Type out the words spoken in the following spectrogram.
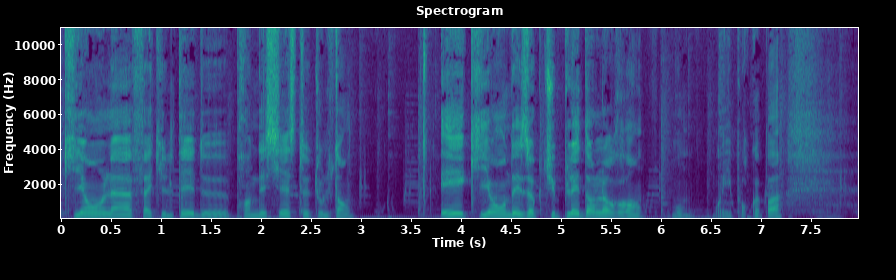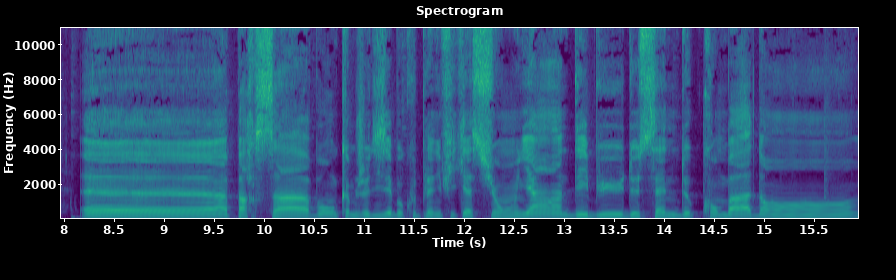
qui ont la faculté de prendre des siestes tout le temps et qui ont des octuplés dans leur rang. Bon, oui, pourquoi pas. Euh, à part ça, bon, comme je disais, beaucoup de planification. Il y a un début de scène de combat dans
